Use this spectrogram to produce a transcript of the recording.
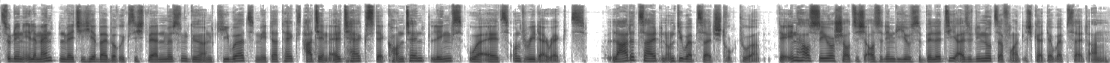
Zu den Elementen, welche hierbei berücksichtigt werden müssen, gehören Keywords, Metatext, HTML-Tags, der Content, Links, URLs und Redirects. Ladezeiten und die Website-Struktur. Der Inhouse-SEO schaut sich außerdem die Usability, also die Nutzerfreundlichkeit der Website an.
